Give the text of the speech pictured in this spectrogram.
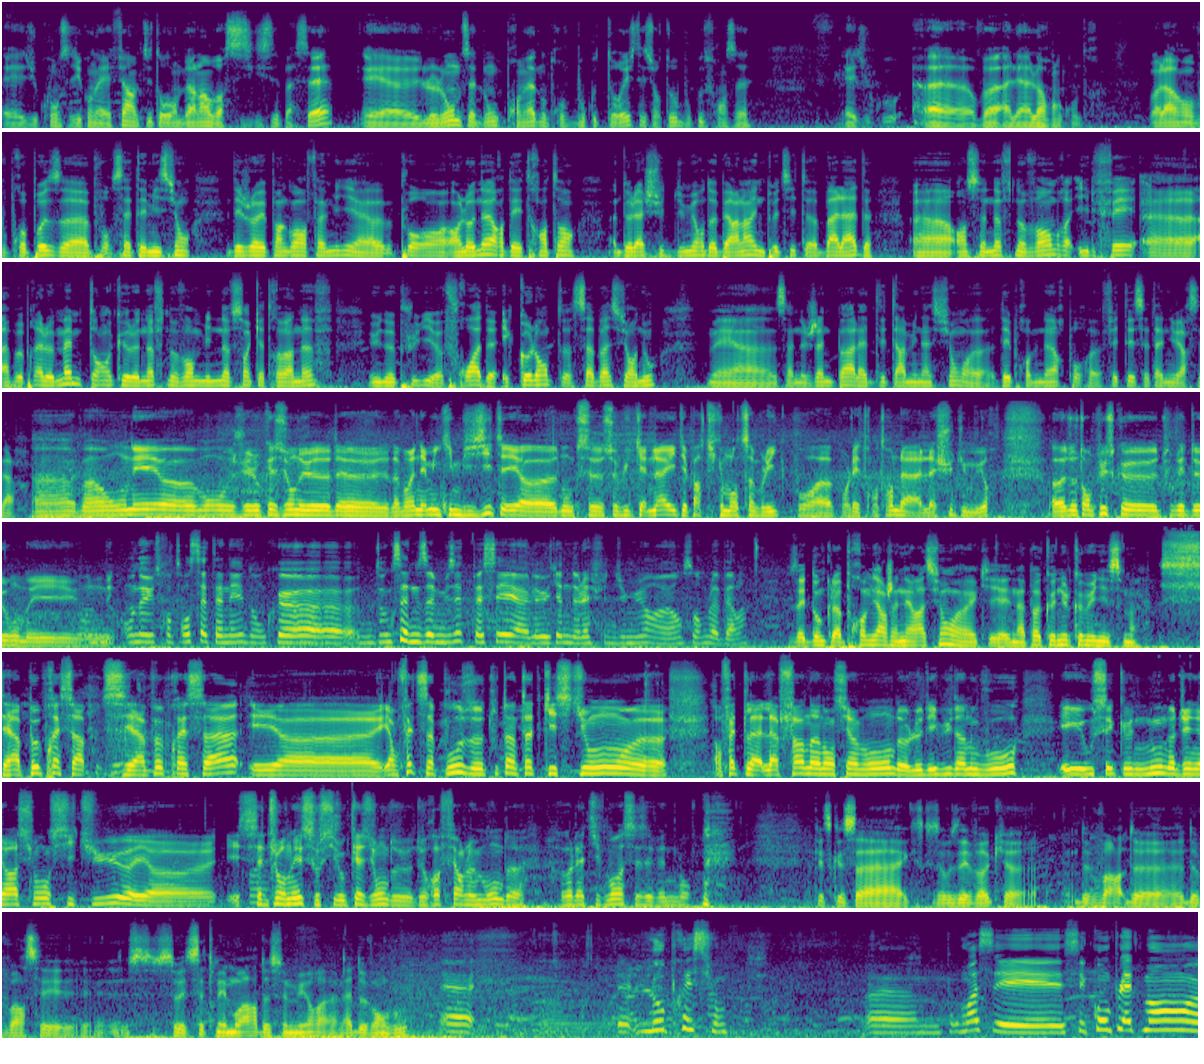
Et du coup, on s'est dit qu'on allait faire un petit tour dans Berlin, voir ce qui s'y passait. Et euh, le long de cette longue promenade, on trouve beaucoup de touristes et surtout beaucoup de Français. Et du coup, euh, on va aller à leur rencontre. Voilà, on vous propose euh, pour cette émission des Joyeux Pingouins en famille, euh, pour, en l'honneur des 30 ans de la chute du mur de Berlin, une petite euh, balade en ce 9 novembre. Il fait à peu près le même temps que le 9 novembre 1989. Une pluie froide et collante s'abat sur nous, mais ça ne gêne pas la détermination des promeneurs pour fêter cet anniversaire. Ben, on est, j'ai l'occasion d'avoir une amie qui me visite et donc ce, week-end-là était particulièrement symbolique pour, pour les 30 ans de la, chute du mur. D'autant plus que tous les deux on est, on est- On a eu 30 ans cette année, donc, euh, donc ça nous amusait de passer euh, le week-end de la chute du mur euh, ensemble à Berlin. Vous êtes donc la première génération euh, qui n'a pas connu le communisme. c'est à peu près ça. C'est à peu près ça et, euh, et en fait ça pose tout un tas de questions. euh, en fait la, la fin d'un ancien monde, le début d'un nouveau et où c'est que nous notre génération se situe et, euh, et cette Ouais. journée c'est aussi l'occasion de, de refaire le monde relativement à ces événements. Qu'est-ce que ça, vous évoque euh, de voir, cette mémoire de ce mur euh, là devant vous? Euh, L'oppression. Pour moi, c'est complètement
